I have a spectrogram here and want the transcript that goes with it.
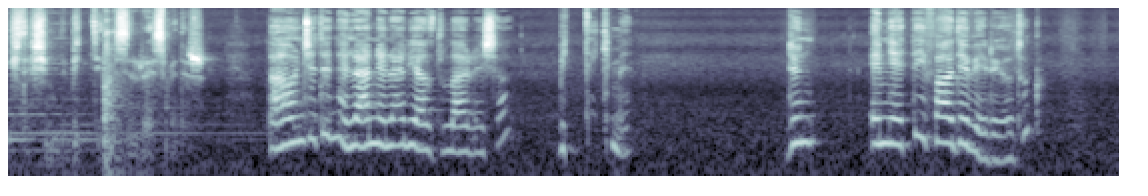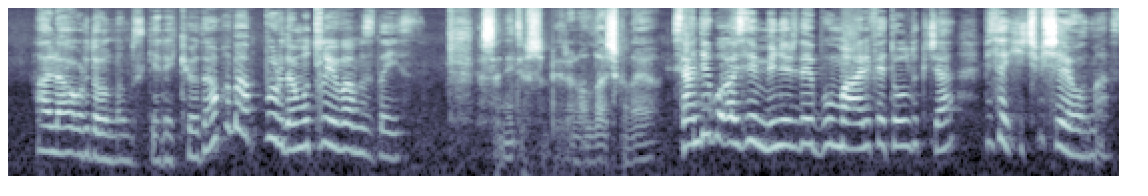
İşte şimdi bittiğimizin resmidir. Daha önce de neler neler yazdılar Reşat. Bittik mi? Dün emniyette ifade veriyorduk. Hala orada olmamız gerekiyordu ama bak burada mutlu yuvamızdayız. Ya sen ne diyorsun Beren Allah aşkına ya? Sende bu azim, Münir'de bu marifet oldukça bize hiçbir şey olmaz.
